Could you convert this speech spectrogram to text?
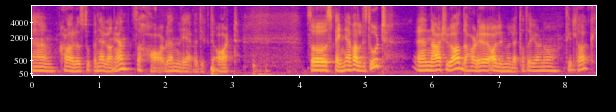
Um, klarer du å stoppe nedgangen, så har du en levedyktig art. Så spennet er veldig stort. Eh, nær trua, da har du alle muligheter til å gjøre noe tiltak.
